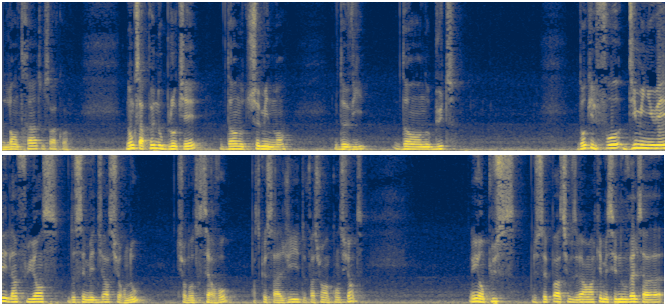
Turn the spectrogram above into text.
l'entrain, tout ça. Quoi. Donc ça peut nous bloquer dans notre cheminement de vie, dans nos buts. Donc il faut diminuer l'influence de ces médias sur nous, sur notre cerveau, parce que ça agit de façon inconsciente. Et en plus, je ne sais pas si vous avez remarqué, mais ces nouvelles, ça,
